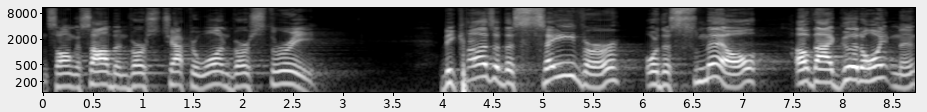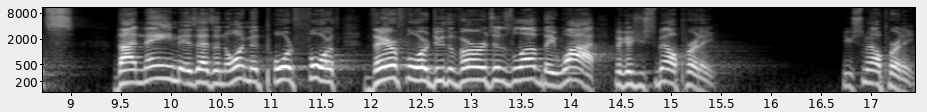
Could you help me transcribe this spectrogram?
In Song of Solomon, verse chapter 1, verse 3, because of the savor or the smell of thy good ointments, Thy name is as an ointment poured forth. Therefore do the virgins love thee. Why? Because you smell pretty. You smell pretty.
